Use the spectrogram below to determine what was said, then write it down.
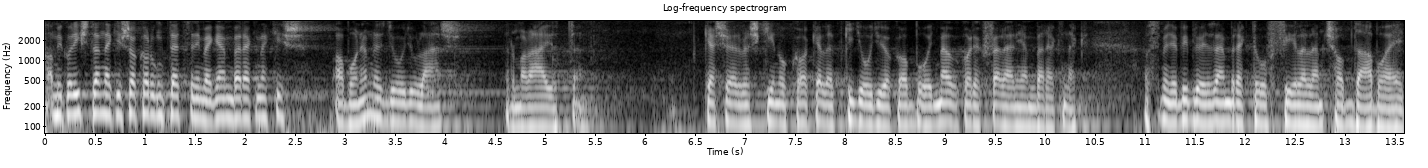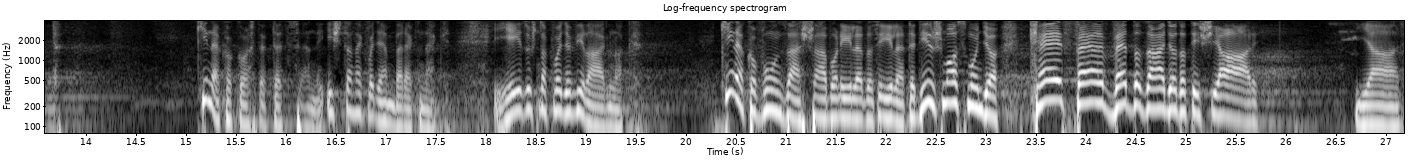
Amikor Istennek is akarunk tetszeni, meg embereknek is, abból nem lesz gyógyulás, mert ma rájöttem. Keserves kínokkal kellett kigyógyuljak abból, hogy meg akarjak felelni embereknek azt mondja a Biblia, hogy az emberektől félelem csapdába ejt. Kinek akarsz te tetszeni? Istennek vagy embereknek? Jézusnak vagy a világnak? Kinek a vonzásában éled az életed? Jézus ma azt mondja, kelj fel, vedd az ágyadat és járj. Járj.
